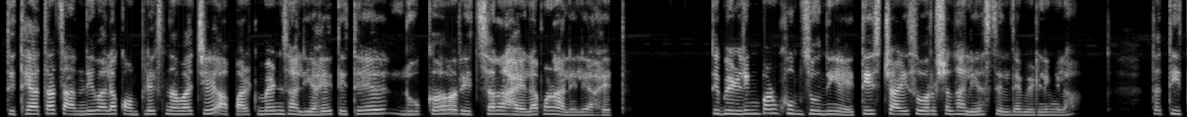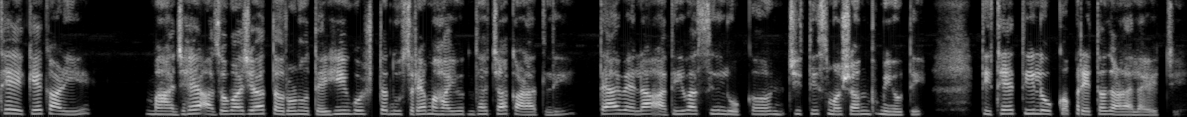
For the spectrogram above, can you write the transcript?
तिथे आता चांदीवाला कॉम्प्लेक्स नावाची अपार्टमेंट झाली आहे. तिथे लोक रीतसर राहायला पण आलेले आहेत. ती बिल्डिंग पण खूप जुनी आहे. तीस चाळीस वर्ष झाली असतील त्या बिल्डिंगला. तर तिथे एकेकाळी माझे आजोबा जेव्हा तरुण होते ही गोष्ट दुसऱ्या महायुद्धाच्या काळातली त्यावेळेला आदिवासी लोकांची ती स्मशानभूमी होती तिथे ती लोक प्रेत जाळायला यायची.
